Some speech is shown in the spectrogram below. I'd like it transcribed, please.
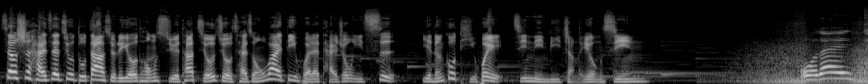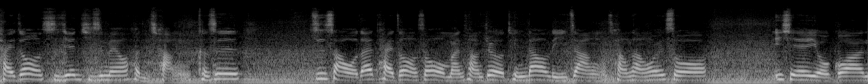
像是还在就读大学的尤同学，他久久才从外地回来台中一次，也能够体会金陵里长的用心。我在台中的时间其实没有很长，可是至少我在台中的时候，我蛮常就有听到里长常常会说一些有关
